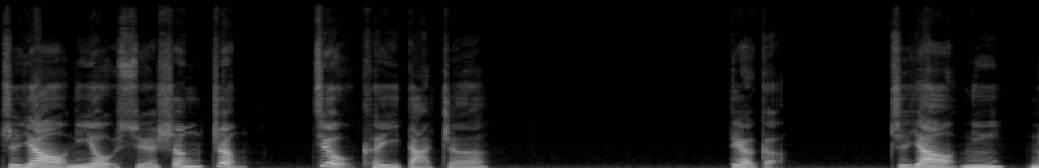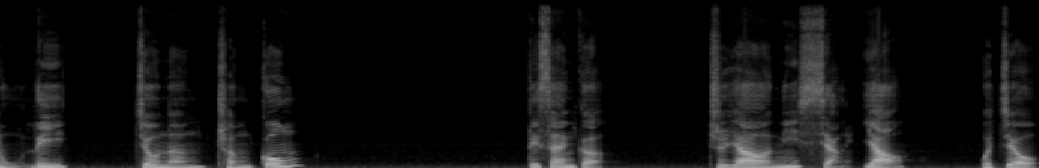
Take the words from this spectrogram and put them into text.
只要你有学生证，就可以打折。第二个，只要你努力，就能成功。第三个，只要你想要，我就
